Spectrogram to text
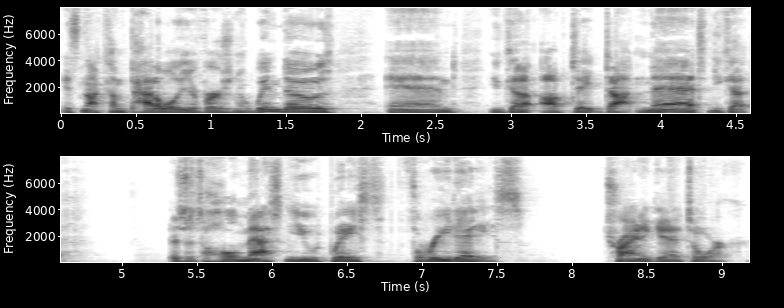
It's not compatible with your version of windows. And you've got to update. net and you got there's just a whole mess and you waste three days trying to get it to work.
